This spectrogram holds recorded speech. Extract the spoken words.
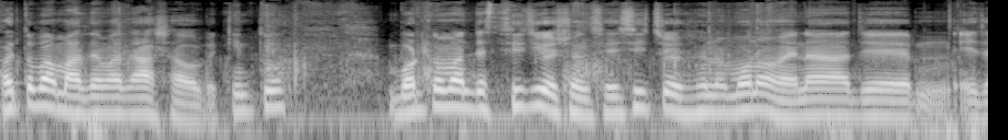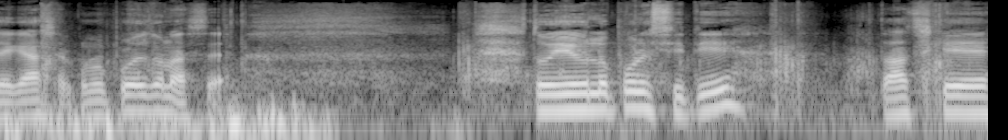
হয়তো বা মাঝে মাঝে আসা হবে, কিন্তু বর্তমান যে সিচুয়েশন সেই সিচুয়েশনে মনে হয় না যে এই জায়গায় আসার কোনো প্রয়োজন আছে। তো এই হলো পরিস্থিতি। তো আজকে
